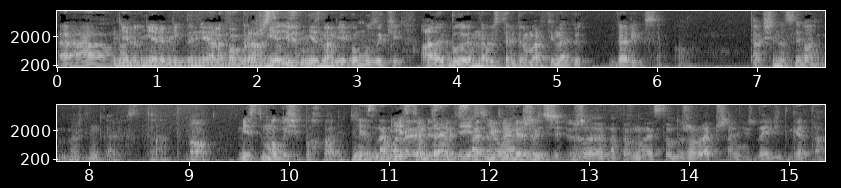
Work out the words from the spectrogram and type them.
A, no. Nie, wiem, nie wiem, nigdy nie, Ale wyobrażasz nie, sobie- nie, nie znam jego muzyki, ale byłem na występie Martina Garrixa. O. Tak się nazywa? Martin Garrix, tak. No, jest, mogę się pochwalić. Nie znam, ale Jestem jestem, trendy, w stanie jestem uwierzyć, że na pewno jest to dużo lepsze niż David Guetta.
